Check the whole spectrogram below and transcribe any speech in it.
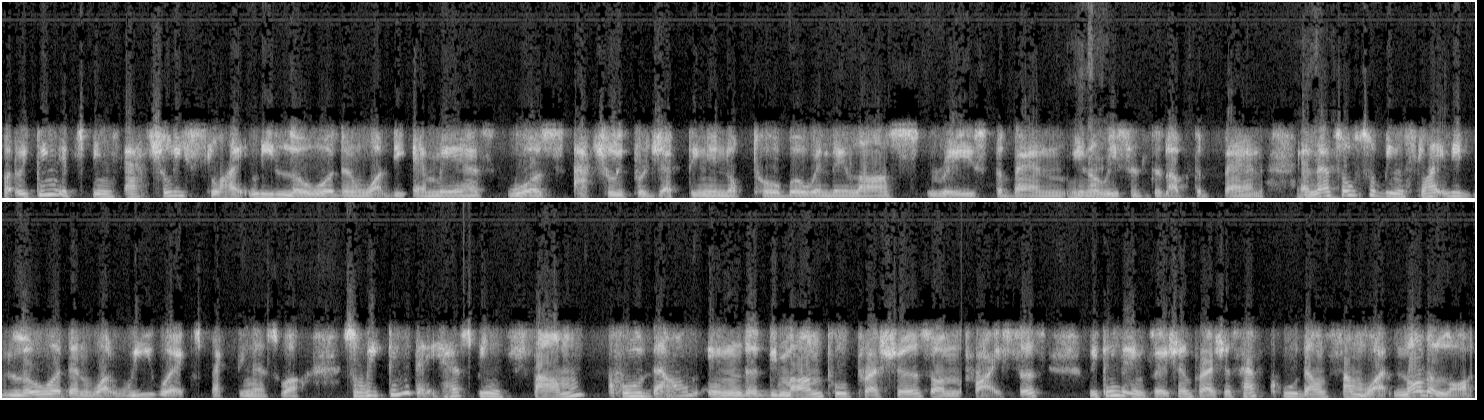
But we think it's been actually slightly lower than what the MAS was actually projecting in October when they last raised the band, you know, recentered up the band. And that's also been slightly lower than what we were expecting as well. So we think there has been some cool down in the demand pull pressures on prices. We think the inflation pressures have cooled down somewhat, not a lot.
